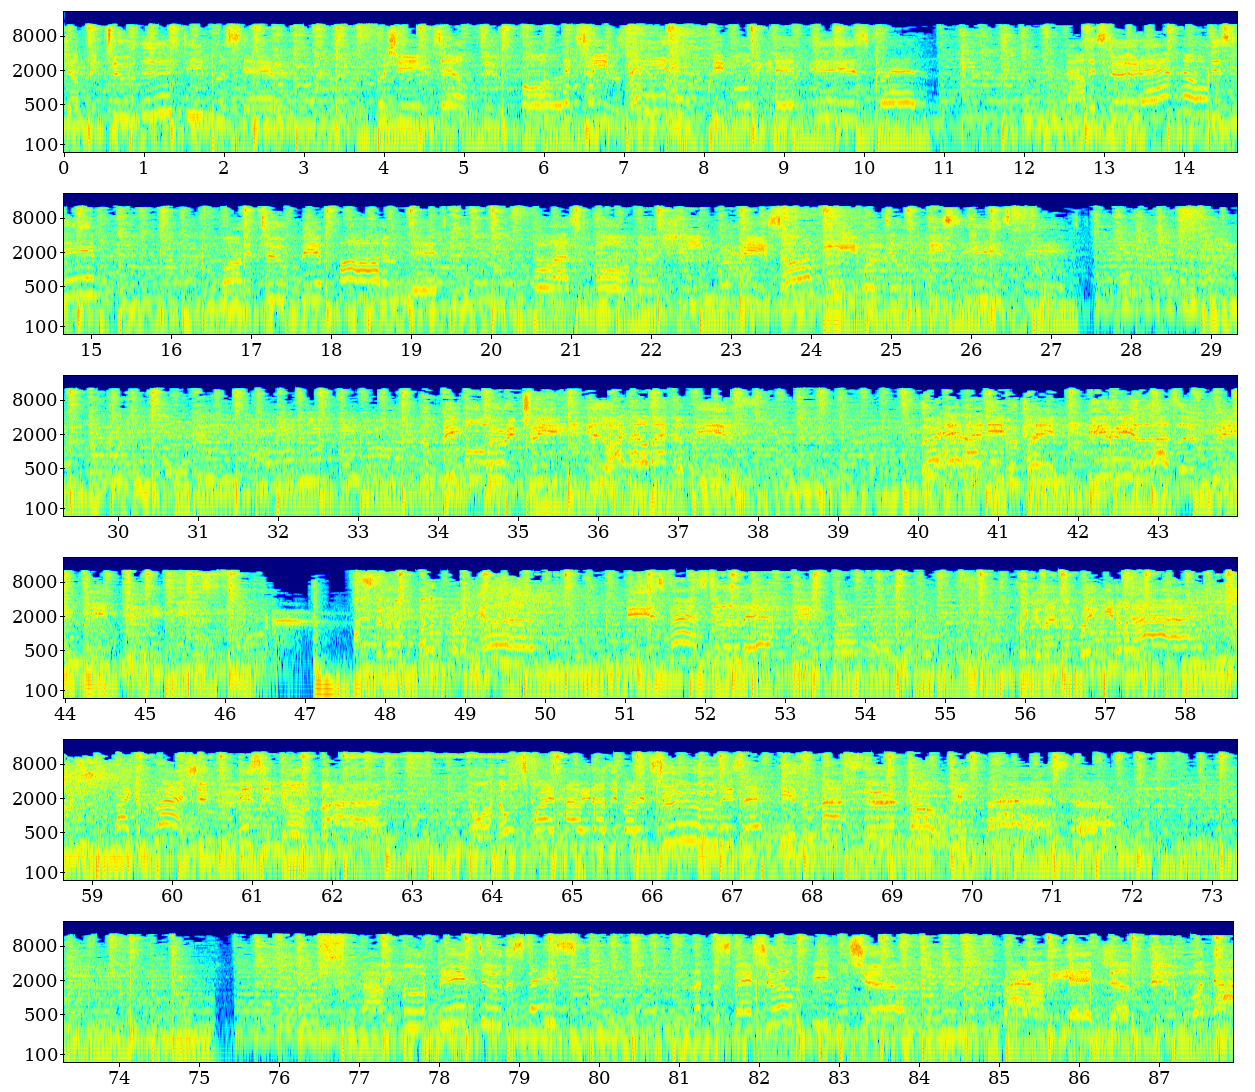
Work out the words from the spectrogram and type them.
jumped into the deepest end, pushing himself to all extremes, made it. People became his friend. Now they stood. Let the special people share. Right on the edge of do or die.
